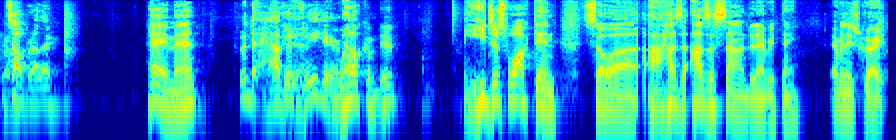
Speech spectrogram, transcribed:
What's up, brother? Hey, man. Good to have Good you. to be here. Welcome, dude. He just walked in. So, uh, how's, how's the sound and everything? Everything's great.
